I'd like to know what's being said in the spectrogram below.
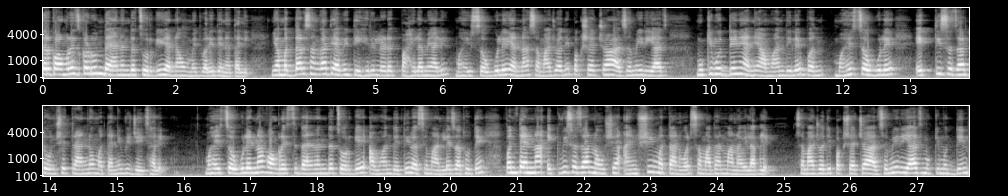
तर काँग्रेसकडून दयानंद चोरगे यांना उमेदवारी देण्यात आली. या मतदारसंघात यावेळी तिहेरी लढत पाहायला मिळाली. महेश चौगुले यांना समाजवादी पक्षाच्या आझमी रियाज मुकीमुद्दीन यांनी आव्हान दिले पण महेश चौगुले एकतीस हजार दोनशे त्र्याण्णव मतांनी विजयी झाले. महेश चौगुलेंना काँग्रेसचे दयानंद चोरगे आव्हान देतील असे मानले जात होते पण त्यांना एकवीस हजार नऊशे ऐंशी मतांवर समाधान मानावे लागले. समाजवादी पक्षाच्या आझमी रियाज मुकीमुद्दीन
